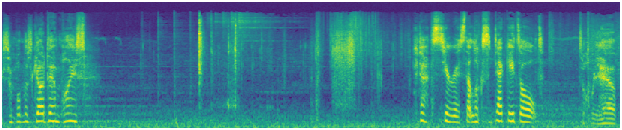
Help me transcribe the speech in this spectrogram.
Simple in this goddamn place? You're not serious. That looks decades old. It's all we have.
